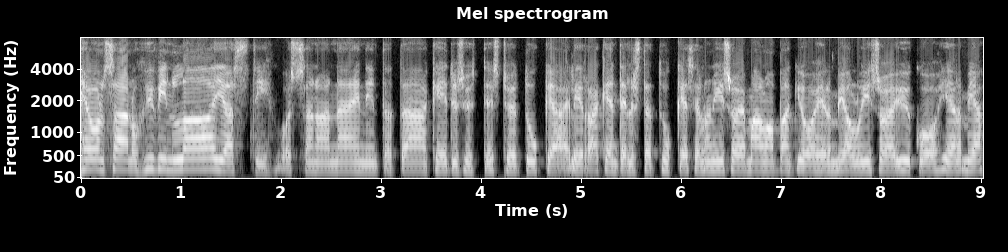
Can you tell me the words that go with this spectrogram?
he on saanut hyvin laajasti, voisi sanoa näin, niin tota, kehitysyhteistyötukea, eli rakenteellista tukea. Siellä on isoja Maailmanpankin ohjelmia, ollut isoja YK-ohjelmia.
